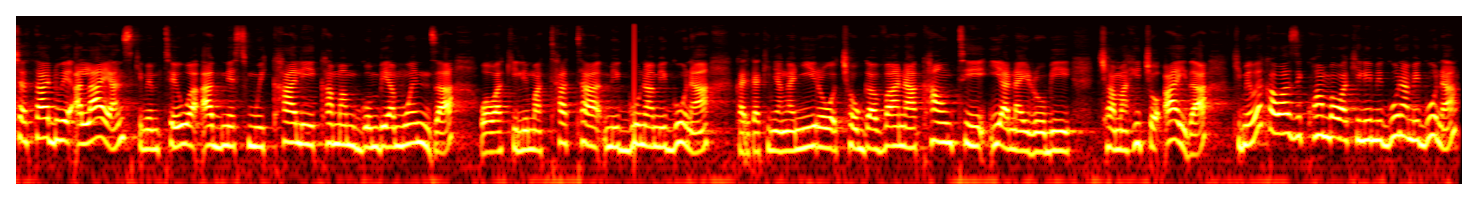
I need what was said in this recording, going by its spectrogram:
Cha Third Way Alliance kimemteua Agnes Mwikali kama mgombea mwenza wa wakili Matata Miguna Miguna katika kinyang'anyiro cha ugavana kaunti ya Nairobi. Chama hicho aidha kimeweka wazi kwamba wakili Miguna Miguna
